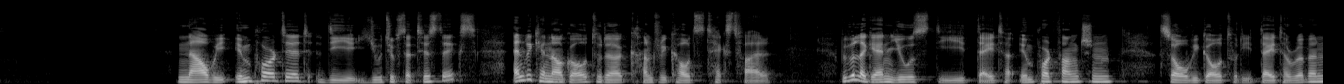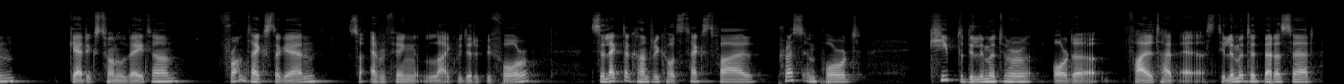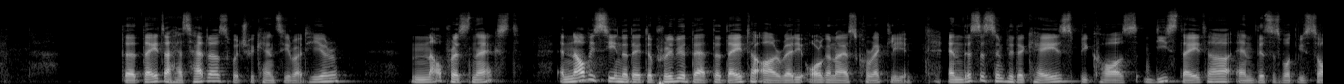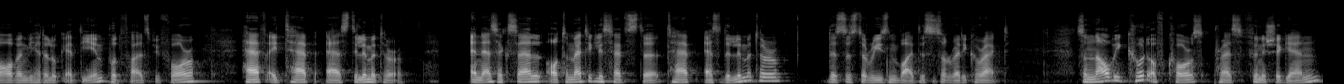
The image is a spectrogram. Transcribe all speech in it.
Now we imported the YouTube statistics and we can now go to the country codes text file. We will again use the data import function. So we go to the data ribbon, get external data, from text again, so everything like we did it before. Select the country codes text file, press import, keep the delimiter or the file type as delimited better said. The data has headers, which we can see right here. Now press next. And now we see in the data preview that the data are already organized correctly. And this is simply the case because these data, and this is what we saw when we had a look at the input files before, have a tab as delimiter. And as Excel automatically sets the tab as a delimiter, this is the reason why this is already correct. So now we could, of course, press finish again,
